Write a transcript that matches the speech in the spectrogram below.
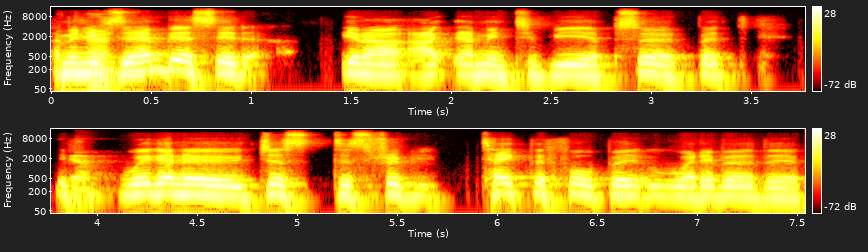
I mean, if Zambia said, you know, I, I mean, to be absurd, but if Yeah. we're going to just distribute, take the four, bi- whatever the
